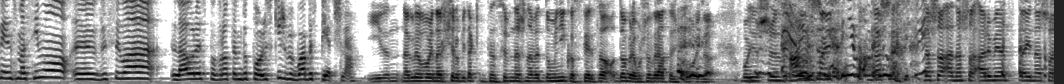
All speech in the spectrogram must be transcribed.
więc Massimo y, wysyła Laurę z powrotem do Polski, żeby była bezpieczna. I nagle wojna się robi tak intensywna, że nawet Dominiko stwierdza, o, dobra, muszę wracać, bo wojna. Bo już, tutaj nie- mamy nasza, ludzi. nasza, nasza armia, tutaj nasza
